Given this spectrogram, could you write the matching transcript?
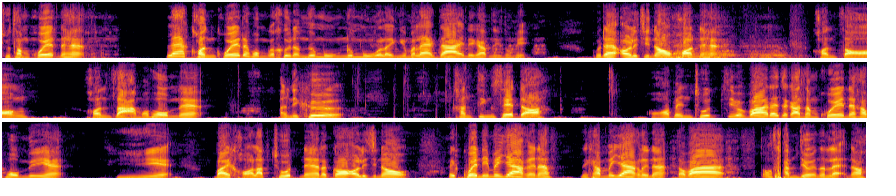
จุดทำเควสนะฮะแลกคอนเควสนะผมก็คือนำเนื้อหมูเนื้อหมูอะไรเงี้ยมาแลกได้นะครับนี่ตรงนี้ เพื่อได้ออริจินอลคอนนะฮะ คอนสองคอนสามครับผมนะฮะ อันนี้คือคันติ้งเซตเหรอ อ๋อ เป็นชุดที่แบบว่าได้จากการทำเควสนะครับผมนี่ฮะ นี่ใบขอรับชุดนะ แล้วก็ออริจินอลเฮ้ยเควสนี้ไม่ยากเลยนะนะครับไม่ยากเลยนะ แต่ว่าต้องทำเยอะนั่นแหละเนาะ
